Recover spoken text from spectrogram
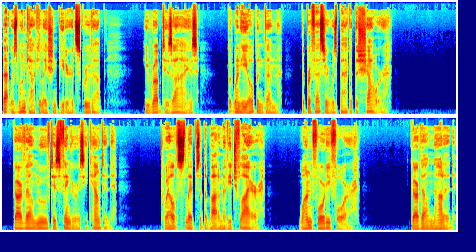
That was one calculation Peter had screwed up. He rubbed his eyes, but when he opened them, the professor was back at the shower. Garvell moved his finger as he counted. Twelve slips at the bottom of each flyer. 144. Garvell nodded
